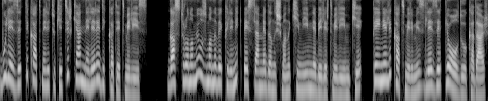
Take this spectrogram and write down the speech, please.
bu lezzetli katmeri tüketirken nelere dikkat etmeliyiz? Gastronomi uzmanı ve klinik beslenme danışmanı kimliğimle belirtmeliyim ki, peynirli katmerimiz lezzetli olduğu kadar,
